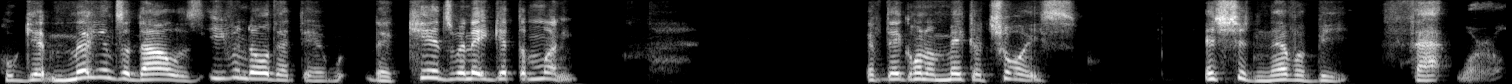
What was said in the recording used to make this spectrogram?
who get millions of dollars, even though that they're, they're kids when they get the money. If they're to make a choice, it should never be that world.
